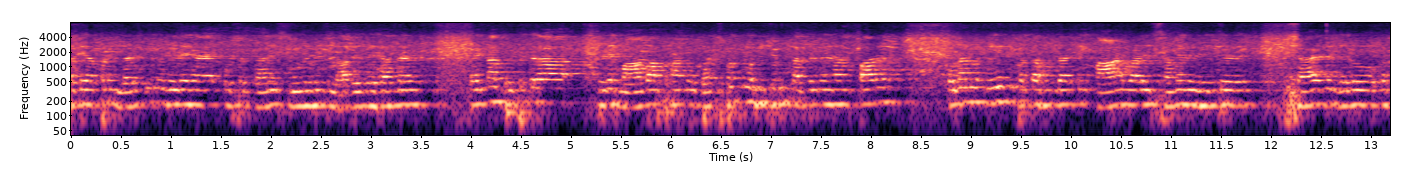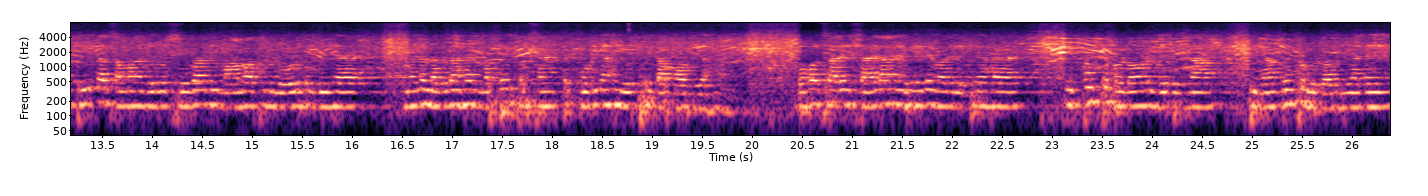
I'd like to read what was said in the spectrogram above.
ਅਤੇ ਆਪਣੀ ਲੜਕੀ ਨੂੰ ਜਿਹੜੇ ਹੈ ਉਹ ਸਰਕਾਰੀ ਸਕੂਲ ਦੇ ਵਿੱਚ ਲਾ ਦਿੰਦੇ ਹਨ। ਪਹਿਲਾਂ ਵਿਤਕਰਾ ਜਿਹੜੇ ਮਾਪੇ ਹਨ, ਉਹ ਬਚਪਨ ਤੋਂ ਹੀ ਸ਼ੁਰੂ ਕਰ ਦਿੰਦੇ ਹਨ, ਪਰ ਉਹਨਾਂ ਨੂੰ ਇਹ ਨਹੀਂ ਪਤਾ ਹੁੰਦਾ ਕਿ ਆਉਣ ਵਾਲੇ ਸਮੇਂ ਦੇ ਵਿੱਚ ਸ਼ਾਇਦ ਜਦੋਂ ਅਤੀਤ ਦਾ ਸਮਾਂ, ਜਦੋਂ ਸੇਵਾ ਦੀ ਮਾਂ-ਬਾਪ ਨੂੰ ਲੋੜ ਹੁੰਦੀ ਹੈ, ਮੈਨੂੰ ਲੱਗਦਾ ਹੈ 90% ਕੁੜੀਆਂ ਹੀ ਉੱਥੇ ਕੰਮ ਆਉਂਦੀਆਂ ਹਨ। ਬਹੁਤ ਸਾਰੇ ਸ਼ਾਇਰਾਂ ਨੇ ਵੀ ਇਹਦੇ ਬਾਰੇ ਲਿਖਿਆ ਹੈ ਕਿ ਪੁੱਤ ਬਣਾਉਣ ਦੇ ਬਿਨਾਂ ਧੀਆਂ ਕਿਉਂ ਬਣਾਉਂਦੀਆਂ ਨੇ।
